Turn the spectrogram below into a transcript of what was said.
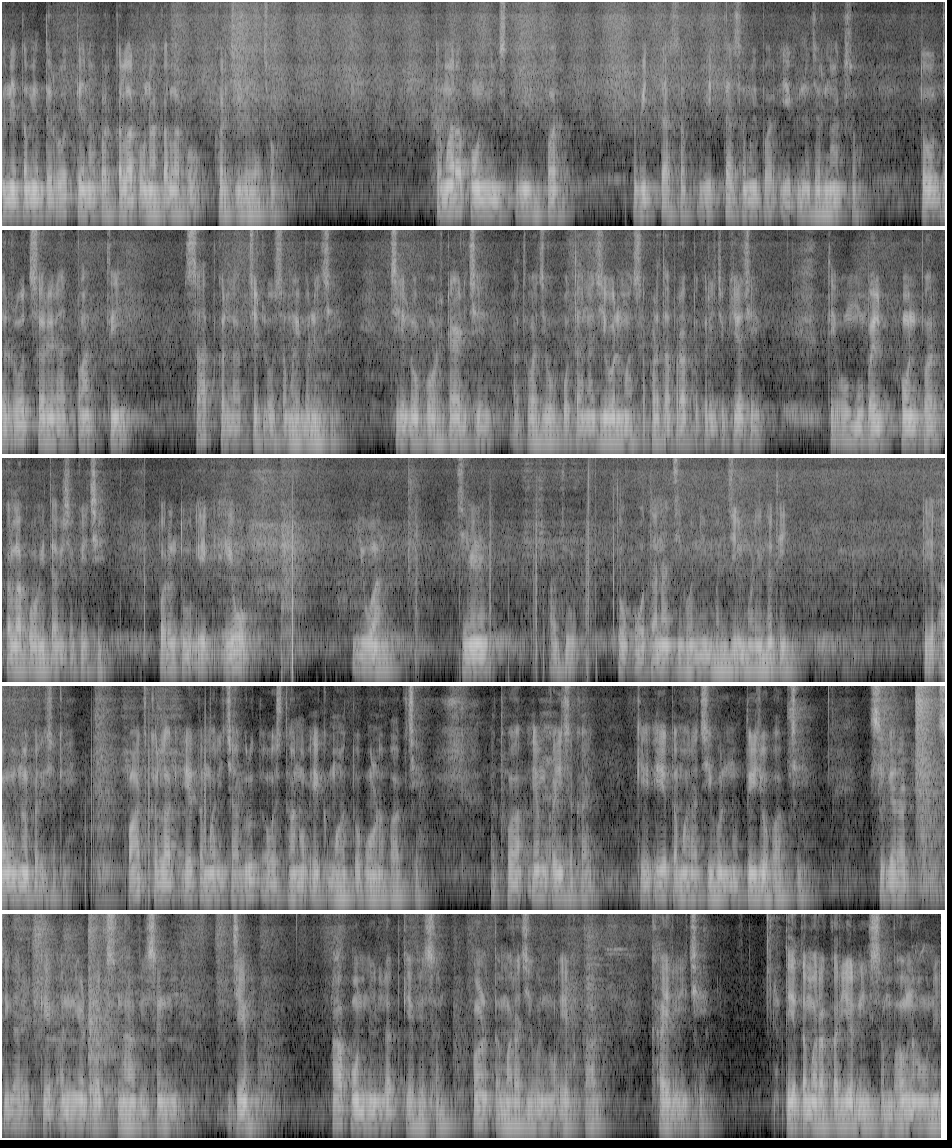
અને તમે દરરોજ તેના પર કલાકોના કલાકો ખર્ચી રહ્યા છો. તમારા ફોનની સ્ક્રીન પર વીતતા વીતતા સમય પર એક નજર નાખશો. તો દરરોજ સરેરાશ પાંચથી સાત કલાક જેટલો સમય બને છે. જે લોકો રિટાયર્ડ છે અથવા જેઓ પોતાના જીવનમાં સફળતા પ્રાપ્ત કરી ચૂક્યા છે. તેઓ મોબાઈલ ફોન પર કલાકો વિતાવી શકે છે. પરંતુ એક એવો યુવાન જેણે હજુ તો પોતાના જીવનની મંજિલ મળી નથી, તે આવું ન કરી શકે. પાંચ કલાક એ તમારી જાગૃત અવસ્થાનો એક મહત્વપૂર્ણ ભાગ છે. અથવા એમ કહી શકાય કે એ તમારા જીવનનો ત્રીજો ભાગ છે. સિગારેટ સિગારેટ કે અન્ય ડ્રગ્સના વ્યસનની જેમ, આ ફોનની લત કે વ્યસન પણ તમારા જીવનનો એક ભાગ ખાઈ રહી છે. તે તમારા કરિયરની સંભાવનાઓને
